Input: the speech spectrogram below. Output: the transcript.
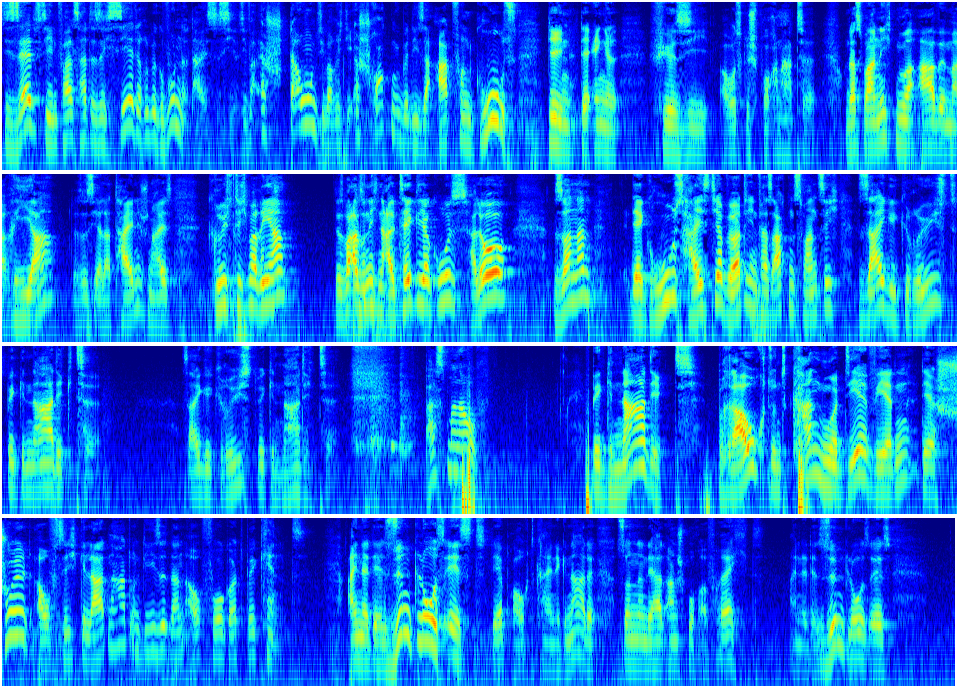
Sie selbst jedenfalls hatte sich sehr darüber gewundert, heißt es hier. Sie war erstaunt, sie war richtig erschrocken über diese Art von Gruß, den der Engel für sie ausgesprochen hatte. Und das war nicht nur Ave Maria, das ist ja lateinisch und heißt Grüß dich Maria. Das war also nicht ein alltäglicher Gruß, hallo, sondern der Gruß heißt ja wörtlich in Vers 28, sei gegrüßt, Begnadigte. Sei gegrüßt, Begnadigte. Passt mal auf. Begnadigt braucht und kann nur der werden, der Schuld auf sich geladen hat und diese dann auch vor Gott bekennt. Einer, der sündlos ist, der braucht keine Gnade, sondern der hat Anspruch auf Recht. Einer, der sündlos ist,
